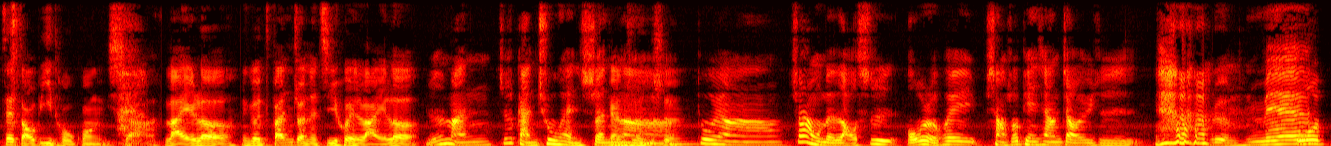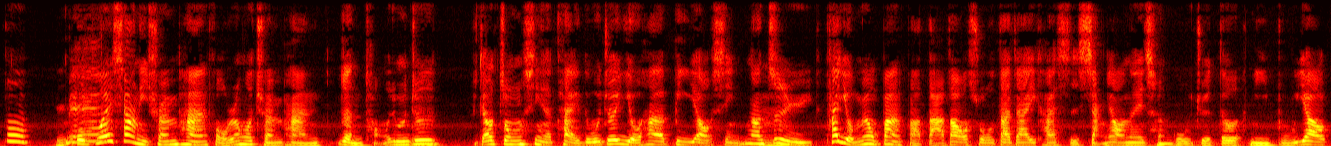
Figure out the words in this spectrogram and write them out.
再凿壁偷光一下，来了，那个翻转的机会来了，觉得蛮就是感触很深，感触很深。对啊，虽然我们老是偶尔会想说偏向教育，就是 我不我不会向你全盘否认或全盘认同，我们就是比较中性的态度。我觉得有它的必要性。那至于它有没有办法达到说大家一开始想要的那些成果，我觉得你不要。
